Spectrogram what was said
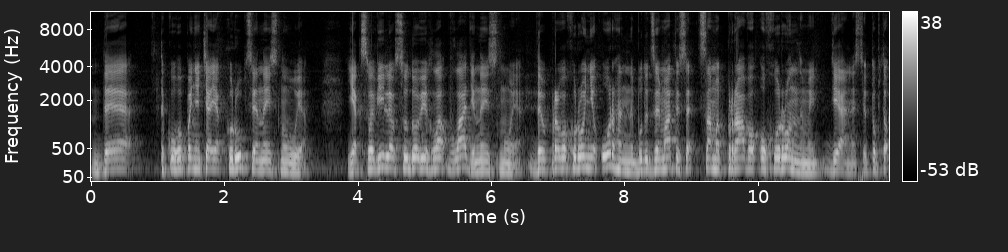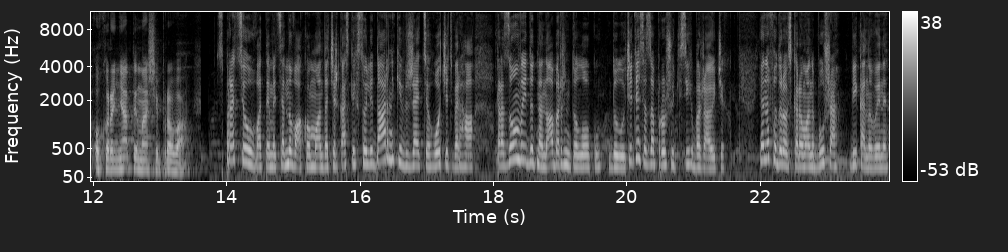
де такого поняття як корупція не існує, як свавілля в судовій владі не існує, де правоохоронні органи будуть займатися саме правоохоронними діяльністю, тобто охороняти наші права. Спрацьовуватиметься нова команда черкаських солідарників вже цього четверга. Разом вийдуть на набережну толоку. Долучитися запрошують всіх бажаючих. Яна Федоровська, Роман Буша, Віка Новини.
